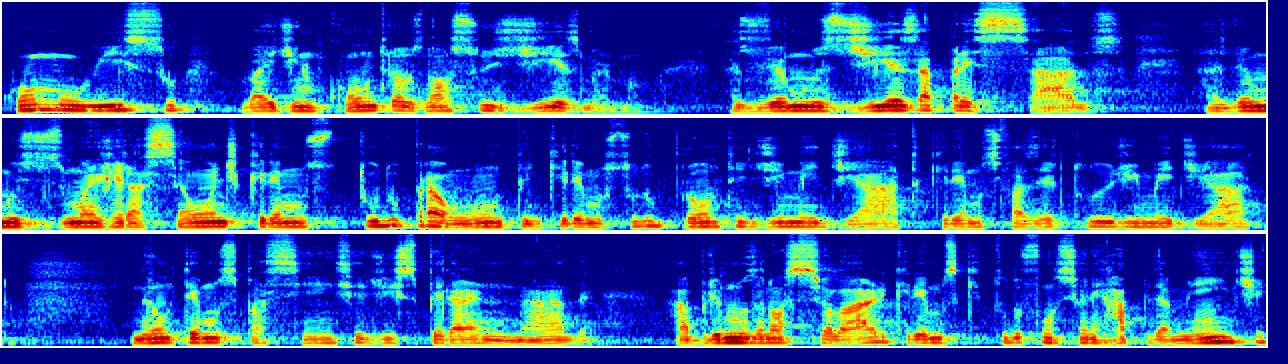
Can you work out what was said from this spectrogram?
Como isso vai de encontro aos nossos dias, meu irmão? Nós vivemos dias apressados, nós vivemos uma geração onde queremos tudo para ontem, queremos tudo pronto e de imediato, queremos fazer tudo de imediato, não temos paciência de esperar nada abrimos o nosso celular, queremos que tudo funcione rapidamente,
